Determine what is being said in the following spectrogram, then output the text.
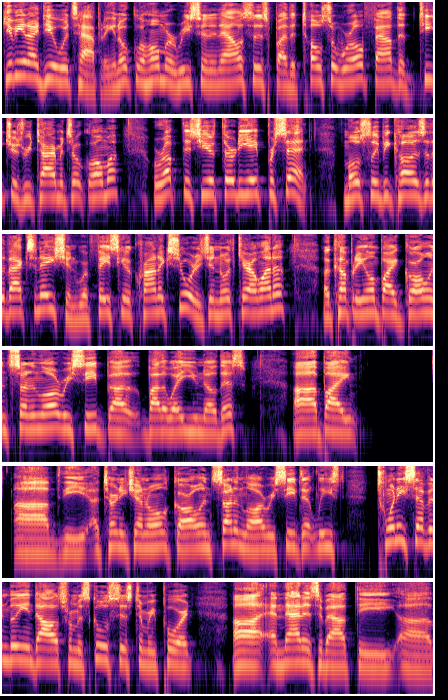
give you an idea what's happening. In Oklahoma, a recent analysis by the Tulsa World found that teachers' retirements in Oklahoma were up this year 38%, mostly because of the vaccination. We're facing a chronic shortage in North Carolina. A company owned by Garland's son in law received, uh, by the way, you know this, uh, by uh, the Attorney General, Garland's son in law, received at least $27 million from a school system report, uh, and that is about the uh,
